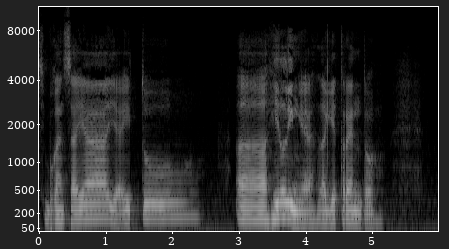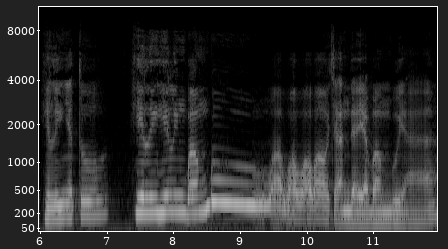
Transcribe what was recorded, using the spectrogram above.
Sibukan saya yaitu uh, healing ya, lagi tren tuh. Healingnya tuh healing-healing bambu. Wow, wow, wow, wow, canda ya bambu ya.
